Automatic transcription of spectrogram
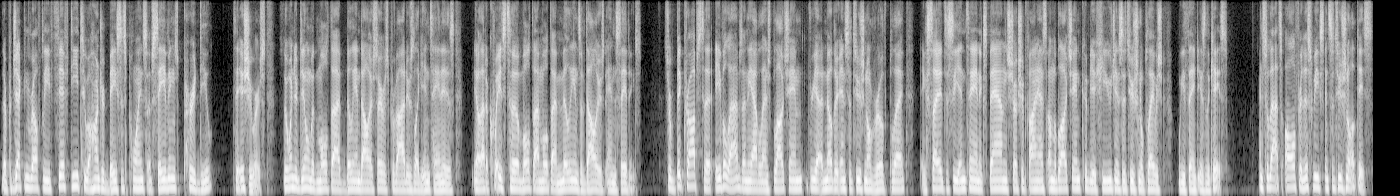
they're projecting roughly 50 to 100 basis points of savings per deal to issuers. So when you're dealing with multi-billion dollar service providers like Intain is, you know, that equates to multi, multi millions of dollars in savings. So big props to Ava Labs and the Avalanche blockchain for yet another institutional growth play. Excited to see Intain expand structured finance on the blockchain. Could be a huge institutional play, which we think is the case. And so that's all for this week's institutional updates.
